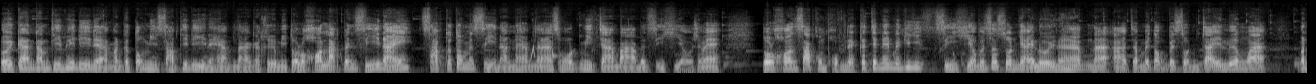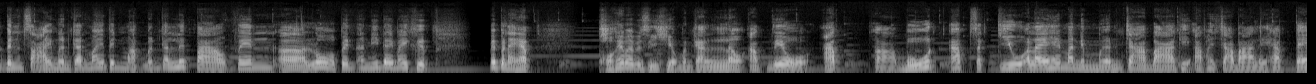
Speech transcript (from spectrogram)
โดยการทำทีมให้ดีเนี่ยมันก็ต้องมีซับที่ดีนะครับนะก็คือมีตัวละครหลักเป็นสีไหนซับก็ต้องเป็นสีนั้นนะครับนะสมมติมีจาบาเป็นสีเขียวใช่ไหมตัวละครซับของผมเนี่ยก็จะเน้นไปที่สีเขียวเป็นสัดส่วนใหญ่เลยนะครับนะอาจจะไม่ต้องไปสนใจเรื่องว่ามันเป็นสายเหมือนกันไหมเป็นหมัดเหมือนกันหรือเปล่าเป็นเอ่อโล่เป็นอันนี้ได้ไหมคือ ไม่เป็นไรครับขอแค่มันเป็นสีเขียวเหมือนกันเราอัพเวลอัพ บูทอัพสกิลอะไรให้มันเนี่ยเหมือนจาบาที่อัพให้จาบาเลยครับ แต่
